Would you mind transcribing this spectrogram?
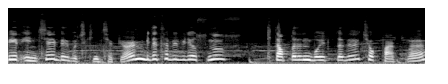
1 inçe 1,5 inç yapıyorum. Bir de tabi biliyorsunuz kitapların boyutları çok farklı.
